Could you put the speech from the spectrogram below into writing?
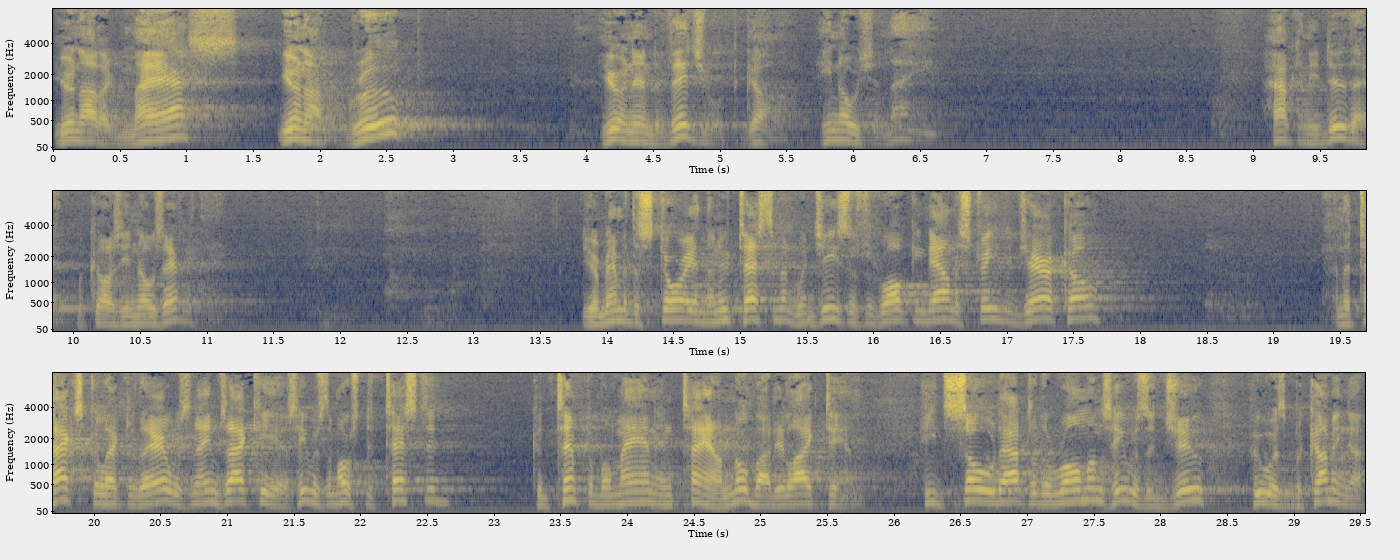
You're not a mass. You're not a group. You're an individual to God. He knows your name. How can He do that? Because He knows everything. You remember the story in the New Testament when Jesus was walking down the street of Jericho? And the tax collector there was named Zacchaeus. He was the most detested contemptible man in town. Nobody liked him. He'd sold out to the Romans. He was a Jew who was becoming a,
